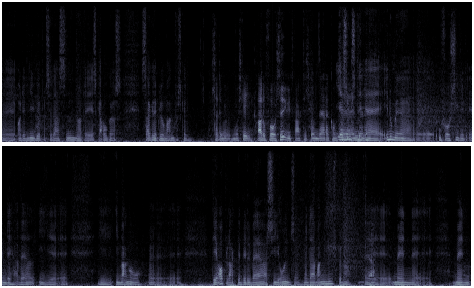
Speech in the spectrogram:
øh, og det lige vipper til deres side, når det skal afgøres, så kan det blive mange forskellige. Så det er måske ret uforudsigeligt faktisk, hvem det er, der kommer Jeg til at synes, det er endnu mere øh, uforudsigeligt, end det har været i, øh, i, i mange år. Øh, det oplagte vil være at sige Odense, men der er mange nye spillere. Ja. Øh, men, øh, men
